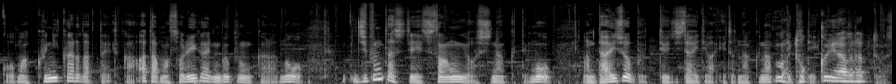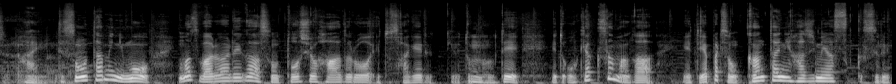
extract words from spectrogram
こうまあ国からだったりとか、あとはまあそれ以外の部分からの、自分たちで資産運用しなくてもあの大丈夫っていう時代では、えっと、なくなっまあとってきている。くになくなってますよね。はい。でそのためにもまず我々がその投資をハードルを、えっと、下げるっていうところで、えっと、お客様が、えっと、やっぱりその簡単に始めやすくするっ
